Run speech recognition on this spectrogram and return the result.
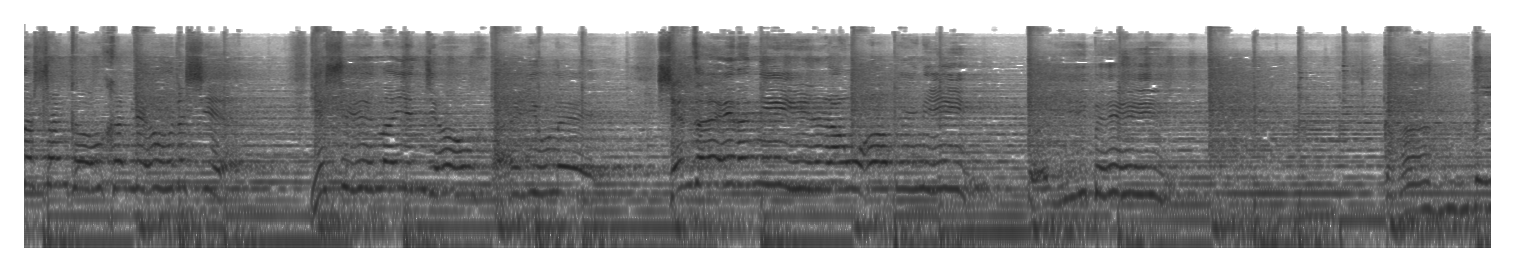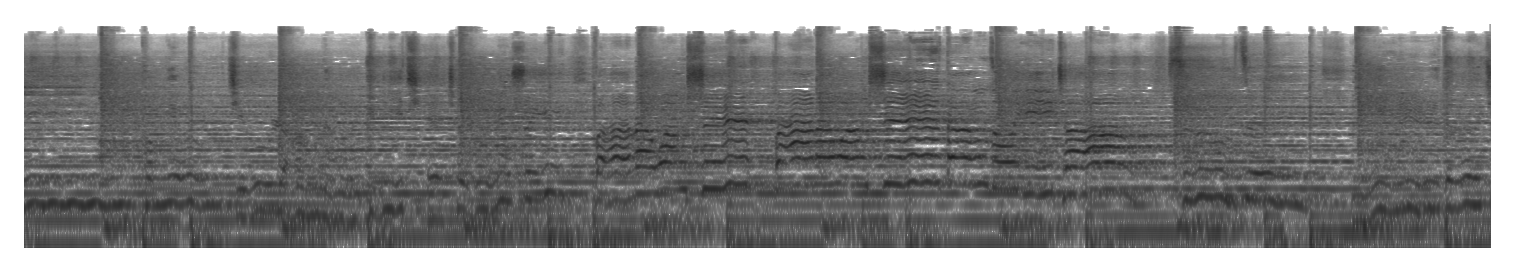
那伤口还流着血，也许那眼角还有泪。现在的水，把那往事，把那往事当作一场宿醉。明日的酒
